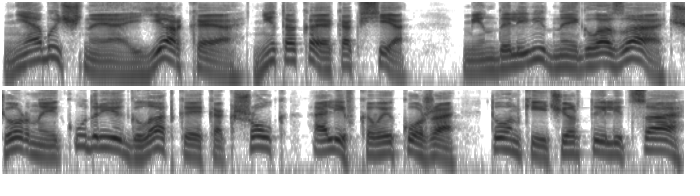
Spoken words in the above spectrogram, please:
Необычная, яркая, не такая, как все. Миндалевидные глаза, черные кудри, гладкая, как шелк, оливковая кожа, тонкие черты лица,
